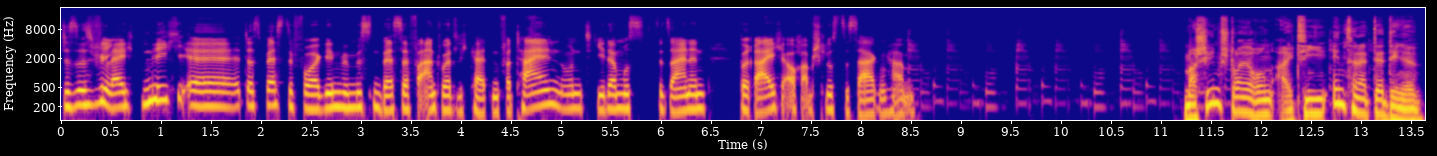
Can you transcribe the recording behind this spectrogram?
das ist vielleicht nicht äh, das beste Vorgehen. Wir müssen besser Verantwortlichkeiten verteilen und jeder muss für seinen Bereich auch am Schluss das Sagen haben. Maschinensteuerung, IT, Internet der Dinge.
